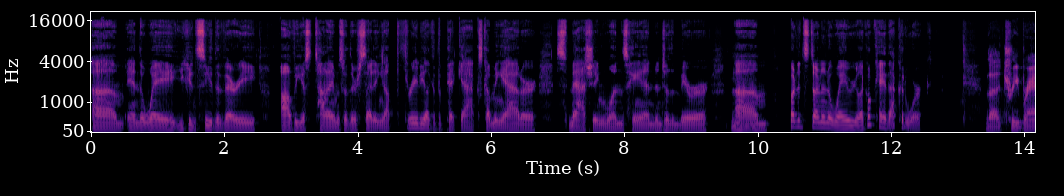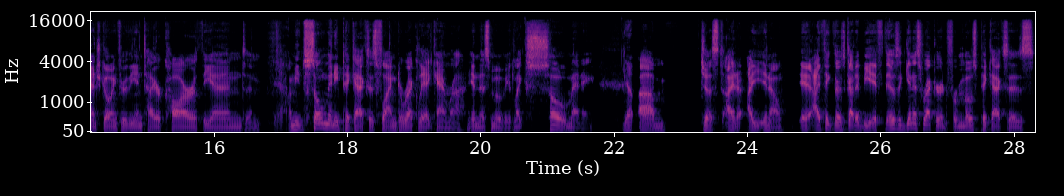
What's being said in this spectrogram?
Um, and the way you can see the very obvious times where they're setting up the 3D, like the pickaxe coming at or smashing one's hand into the mirror. Mm-hmm. Um, but it's done in a way where you're like, okay, that could work the tree branch going through the entire car at the end. And yeah. i mean so many pickaxes flying directly at camera in this movie like so many. Yep. Um just i i you know i think there's got to be if there's a guinness record for most pickaxes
